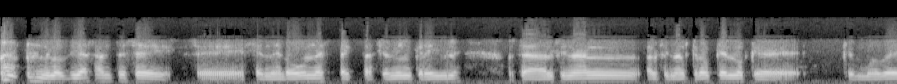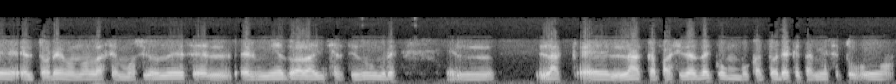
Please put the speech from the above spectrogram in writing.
los días antes se, se generó una expectación increíble o sea al final al final creo que es lo que que mueve el toreo no las emociones el, el miedo a la incertidumbre el la, eh, la capacidad de convocatoria que también se tuvo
